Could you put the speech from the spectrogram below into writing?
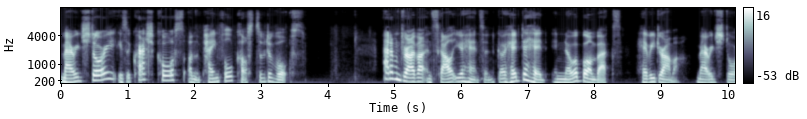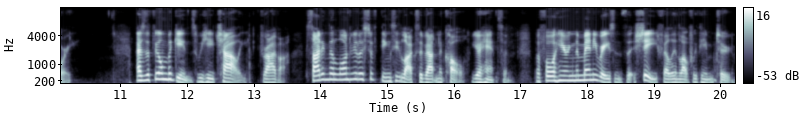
Marriage Story is a crash course on the painful costs of divorce. Adam Driver and Scarlett Johansson go head to head in Noah Baumbach's heavy drama, Marriage Story. As the film begins, we hear Charlie, Driver, citing the laundry list of things he likes about Nicole, Johansson, before hearing the many reasons that she fell in love with him too.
